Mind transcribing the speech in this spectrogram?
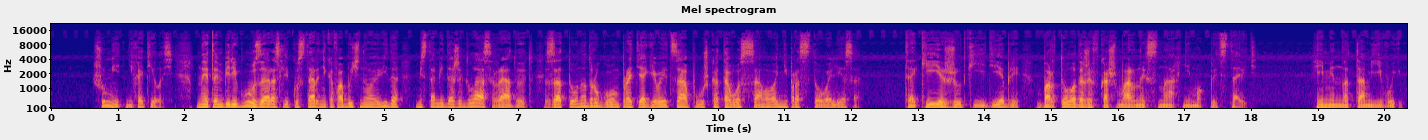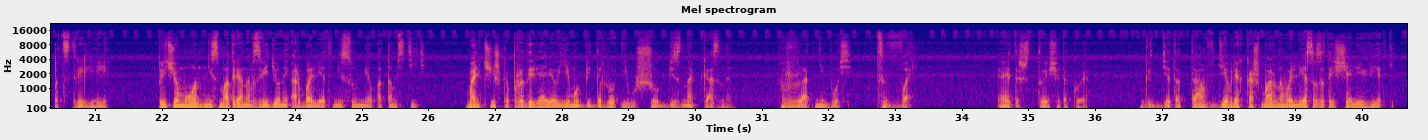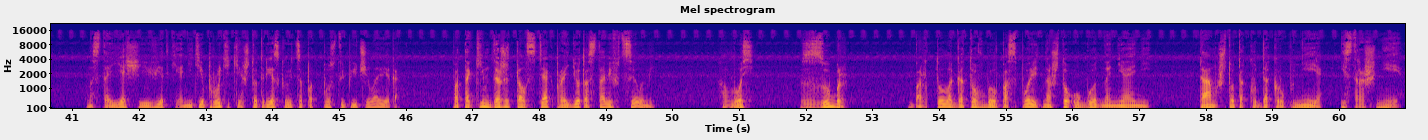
Шуметь не хотелось. На этом берегу заросли кустарников обычного вида местами даже глаз радуют. Зато на другом протягивается опушка того самого непростого леса. Такие жуткие дебри Бартоло даже в кошмарных снах не мог представить. Именно там его и подстрелили. Причем он, несмотря на взведенный арбалет, не сумел отомстить. Мальчишка продырявил ему бедро и ушел безнаказанным. Рад небось, тварь. А это что еще такое? Где-то там, в дебрях кошмарного леса, затрещали ветки. Настоящие ветки, а не те прутики, что трескаются под поступью человека. По таким даже толстяк пройдет, оставив целыми. Лось, зубр — Бартоло готов был поспорить на что угодно, не они. Там что-то куда крупнее и страшнее.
